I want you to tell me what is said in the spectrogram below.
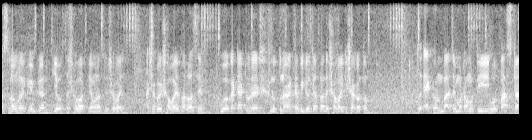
আসসালামু আলাইকুম এভরিওয়ান, কী অবস্থা সবার? কেমন আছেন সবাই? আশা করি সবাই ভালো আছেন। কুয়াকাটা ট্যুরের নতুন আর একটা ভিডিওতে আপনাদের সবাইকে স্বাগতম। তো এখন বাজে মোটামুটি ভোর পাঁচটা।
